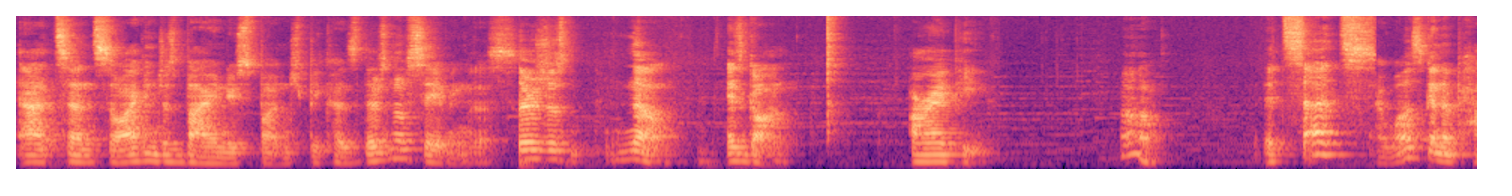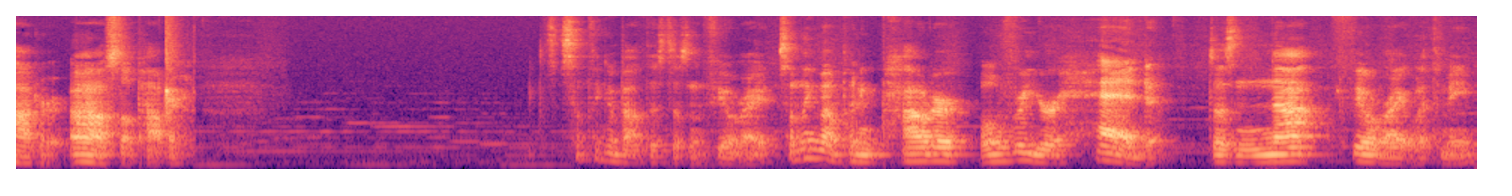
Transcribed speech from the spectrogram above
AdSense so I can just buy a new sponge because there's no saving this. There's just, no, it's gone. RIP. Oh, it sets. I was gonna powder. Oh, I'll still powder. Something about this doesn't feel right. Something about putting powder over your head does not feel right with me.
